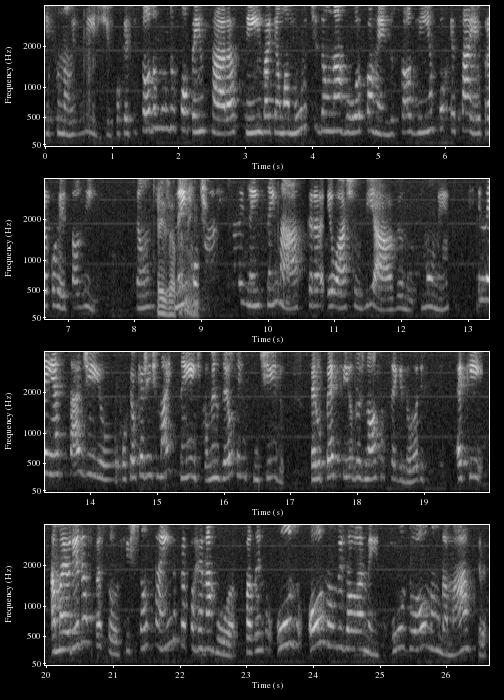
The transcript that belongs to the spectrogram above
isso não existe, porque se todo mundo for pensar assim, vai ter uma multidão na rua correndo sozinha porque saiu para correr sozinho. Então, Exatamente. nem com máscara nem sem máscara, eu acho viável nesse momento. E nem é sadio, porque o que a gente mais sente, pelo menos eu tenho sentido, pelo perfil dos nossos seguidores, é que a maioria das pessoas que estão saindo para correr na rua, fazendo uso ou não do isolamento, uso ou não da máscara,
